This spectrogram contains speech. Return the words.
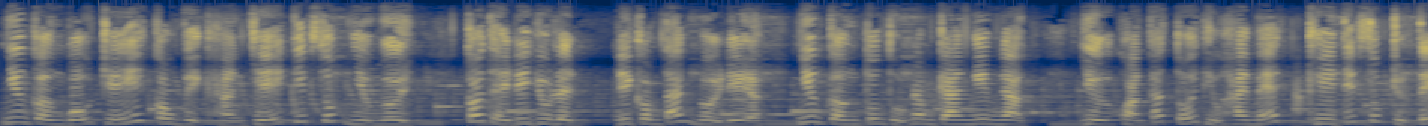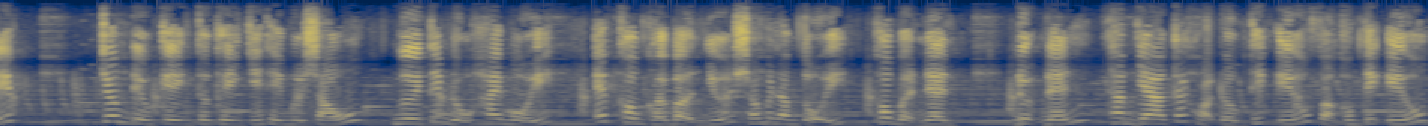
nhưng cần bố trí công việc hạn chế tiếp xúc nhiều người, có thể đi du lịch, đi công tác nội địa nhưng cần tuân thủ 5K nghiêm ngặt, giữ khoảng cách tối thiểu 2 mét khi tiếp xúc trực tiếp. Trong điều kiện thực hiện chỉ thị 16, người tiêm đủ 2 mũi, F0 khỏi bệnh dưới 65 tuổi, không bệnh nền, được đến tham gia các hoạt động thiết yếu và không thiết yếu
